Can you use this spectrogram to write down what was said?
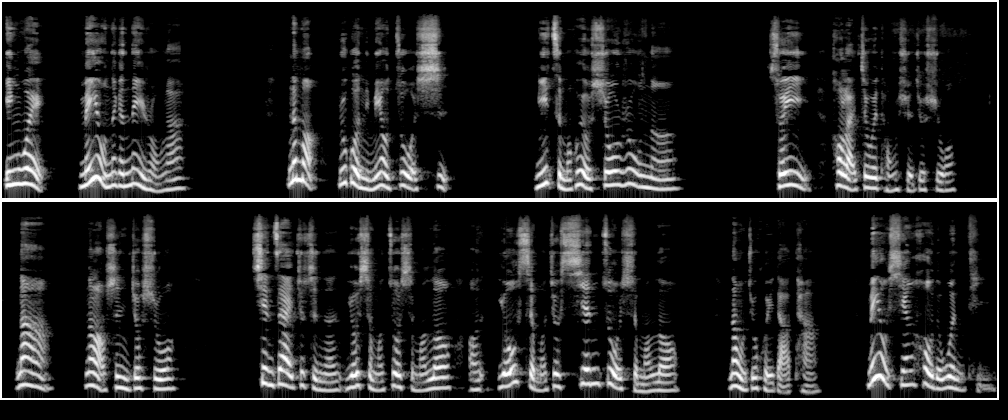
因为没有那个内容啊。那么，如果你没有做事，你怎么会有收入呢？所以后来这位同学就说：“那那老师你就说，现在就只能有什么做什么喽，呃，有什么就先做什么喽。”那我就回答他：“没有先后的问题，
